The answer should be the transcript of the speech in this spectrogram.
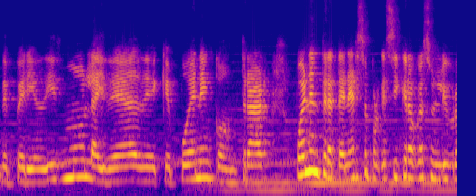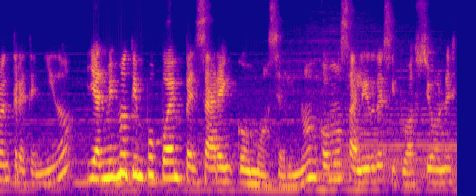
de periodismo, la idea de que pueden encontrar, pueden entretenerse, porque sí creo que es un libro entretenido, y al mismo tiempo pueden pensar en cómo hacerlo, ¿no? Cómo salir de situaciones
